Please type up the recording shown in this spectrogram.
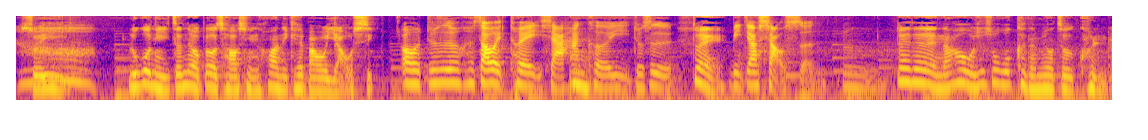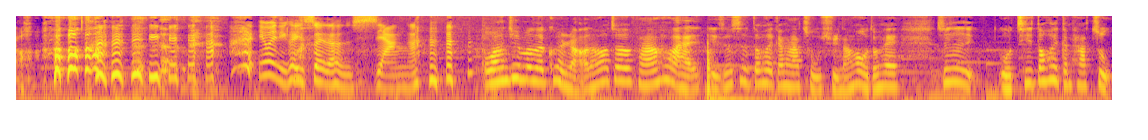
所以如果你真的有被我吵醒的话，你可以把我摇醒。哦，就是稍微推一下，还可以，就是对比较小声，嗯。”对对，然后我就说，我可能没有这个困扰，因为你可以睡得很香啊。我完全没有这个困扰，然后就反正后来也就是都会跟他出去，然后我都会就是我其实都会跟他住，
